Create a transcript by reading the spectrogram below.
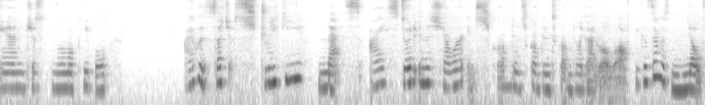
and just normal people. I was such a streaky mess. I stood in the shower and scrubbed and scrubbed and scrubbed until I got it all off because there was no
